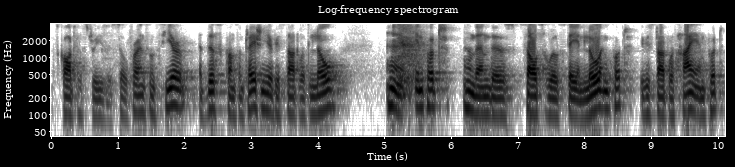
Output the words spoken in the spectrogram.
It's called hysteresis. So for instance, here at this concentration here, if you start with low input, then the cells will stay in low input. If you start with high input,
